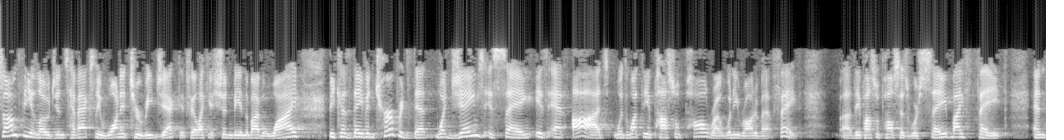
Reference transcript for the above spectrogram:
some theologians have actually wanted to reject it, feel like it shouldn't be in the Bible. Why? Because they've interpreted that what James is saying is at odds with what the Apostle Paul wrote when he wrote about faith. Uh, the Apostle Paul says, We're saved by faith and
